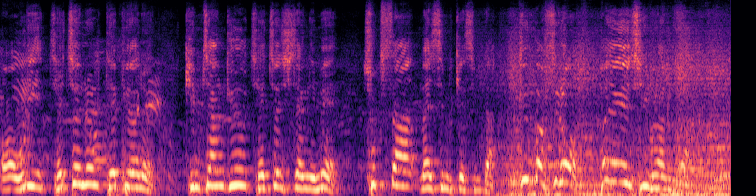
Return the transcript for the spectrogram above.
어, 우리 제천을 대표하는 김창규 제천시장님의 축사 말씀 듣겠습니다. 큰 박수로 환영해 주시기 바랍니다.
